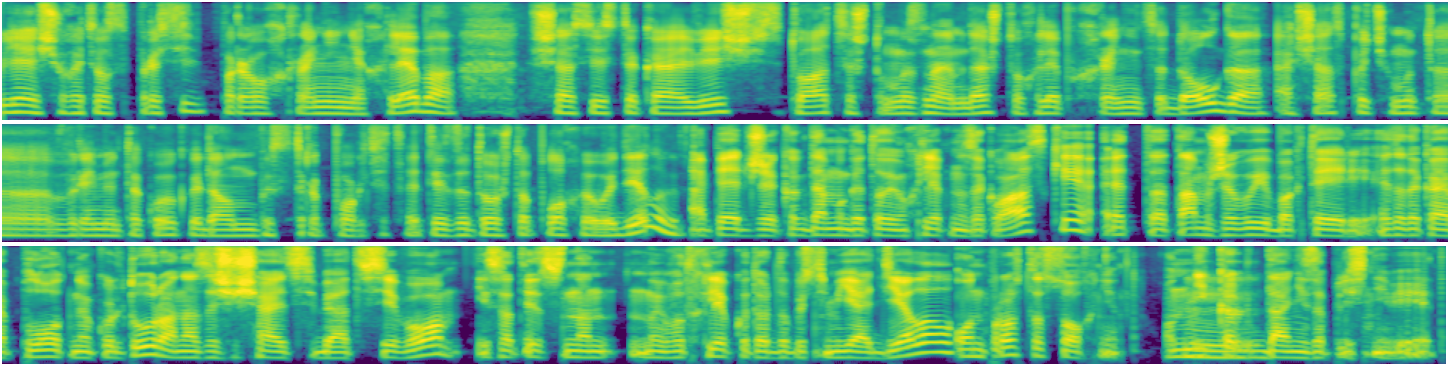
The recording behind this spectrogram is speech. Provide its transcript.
я еще хотел спросить про хранение хлеба. Сейчас есть такая вещь, ситуация, что мы знаем, да, что хлеб хранится долго, а сейчас почему-то время такое, когда он быстро портится. Это из-за того, что плохо его делают? Опять же, когда мы готовим хлеб на закваске, это там живые бактерии. Это такая плотная культура, она защищает себя от всего. И, соответственно, вот хлеб, который, допустим, я делал, он просто сохнет. Он Мгм. никогда не заплесневеет.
